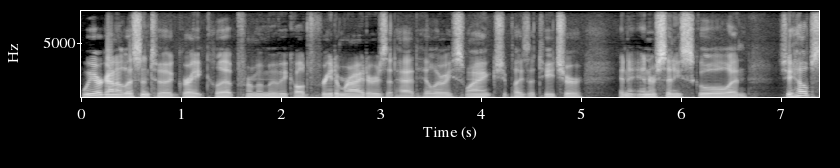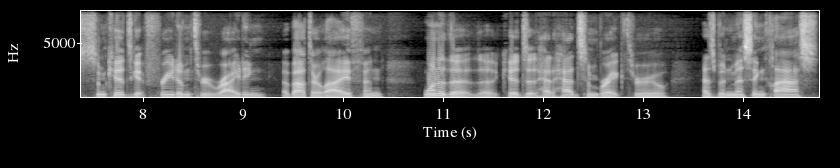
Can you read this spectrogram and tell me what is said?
We are going to listen to a great clip from a movie called Freedom Writers that had Hilary Swank. She plays a teacher in an inner city school, and she helps some kids get freedom through writing about their life. And one of the, the kids that had had some breakthrough has been missing class,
